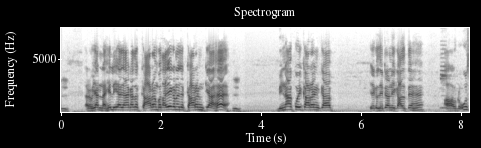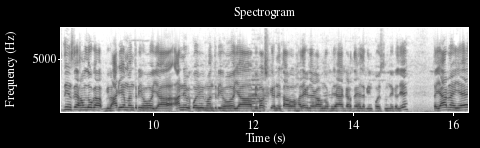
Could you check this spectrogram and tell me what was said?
अरे भैया नहीं लिया जाएगा तो कारण बताइएगा ना जो कारण क्या है? बिना कोई कारण का एक लेटर निकालते हैं और उस दिन से हम लोग विभागीय मंत्री हो या अन्य कोई भी मंत्री हो या विपक्ष के नेता हो हर एक जगह हम लोग जाया करते हैं लेकिन कोई सुनने के लिए तैयार नहीं है।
